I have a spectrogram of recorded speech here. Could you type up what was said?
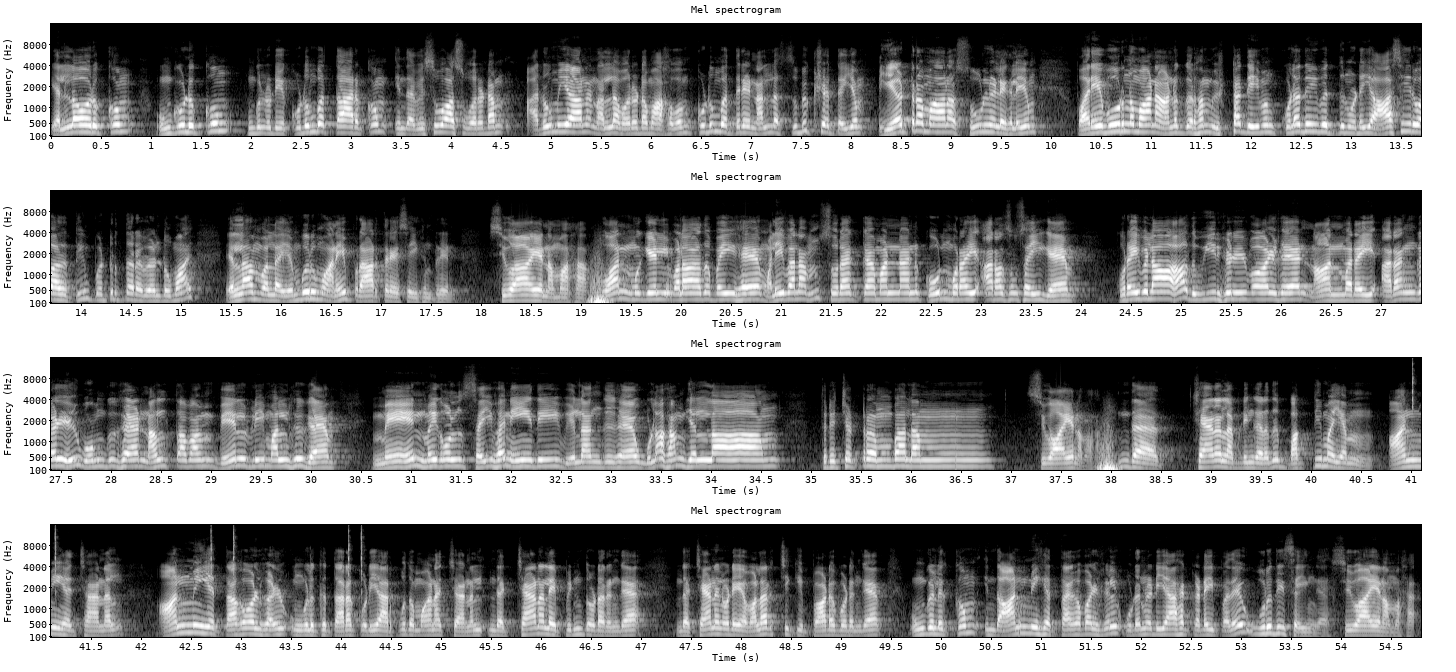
எல்லோருக்கும் உங்களுக்கும் உங்களுடைய குடும்பத்தாருக்கும் இந்த விசுவாச வருடம் அருமையான நல்ல வருடமாகவும் குடும்பத்திலே நல்ல சுபிக்ஷத்தையும் ஏற்றமான சூழ்நிலைகளையும் பரிபூர்ணமான அனுகிரகம் இஷ்ட தெய்வம் குலதெய்வத்தினுடைய ஆசீர்வாதத்தையும் பெற்றுத்தர வேண்டுமாய் எல்லாம் வல்ல எம்பெருமானை பிரார்த்தனை செய்கின்றேன். சிவாய நமக வான்முகில் வளாது பைக மலிவலம் சுரக்க மன்னன் கூன்முறை அரசு செய்க. குறைவிலாது உயிர்கள் வாழ்க நான்மறை அறங்கள் ஒங்குக நல்தவம் வேல்வி மல்குக. மேன்மைகொள் செய்வ நீதி விளங்குக உலகம் எல்லாம் திருச்சிற்றம்பலம். சிவாய நமக இந்த சேனல் அப்படிங்கிறது பக்திமயம் ஆன்மீக சேனல் ஆன்மீக தகவல்கள் உங்களுக்கு தரக்கூடிய அற்புதமான சேனல் இந்த சேனலை பின்தொடருங்க. இந்த சேனலுடைய வளர்ச்சிக்கு பாடுபடுங்க. உங்களுக்கும் இந்த ஆன்மீக தகவல்கள் உடனடியாக கிடைப்பதை உறுதி செய்யுங்க. சிவாய நமக.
